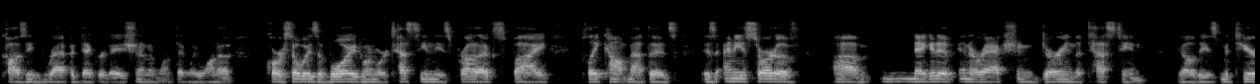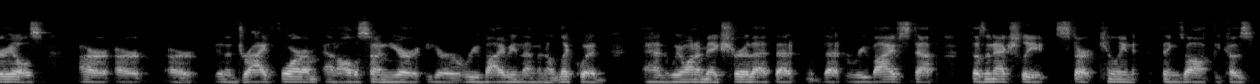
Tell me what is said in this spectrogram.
causing rapid degradation. And one thing we want to, course, always avoid when we're testing these products by plate count methods is any sort of um, negative interaction during the testing. You know, these materials are, are, are in a dry form and all of a sudden you're, you're reviving them in a liquid and we want to make sure that that that revive step doesn't actually start killing things off because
